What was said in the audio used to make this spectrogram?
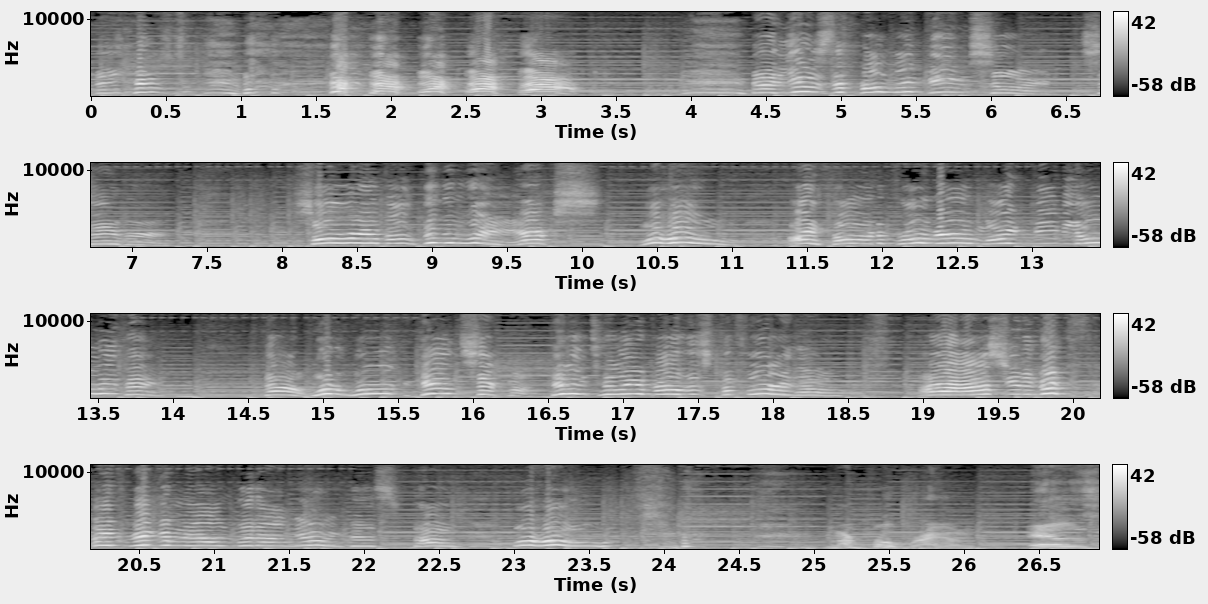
and used... and used it on my beam sword! Saber! Sorry about the delay, X! Woohoo! I thought the program might be the only thing that would work against Sigma! Didn't tell you about this before, though! I asked you to go fight Mega Man without knowing this, though! Woohoo! My program is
